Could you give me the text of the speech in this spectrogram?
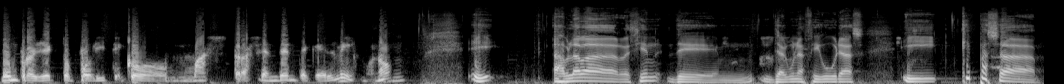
de un proyecto político más trascendente que él mismo, ¿no? Y hablaba recién de, de algunas figuras. ¿Y qué pasa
